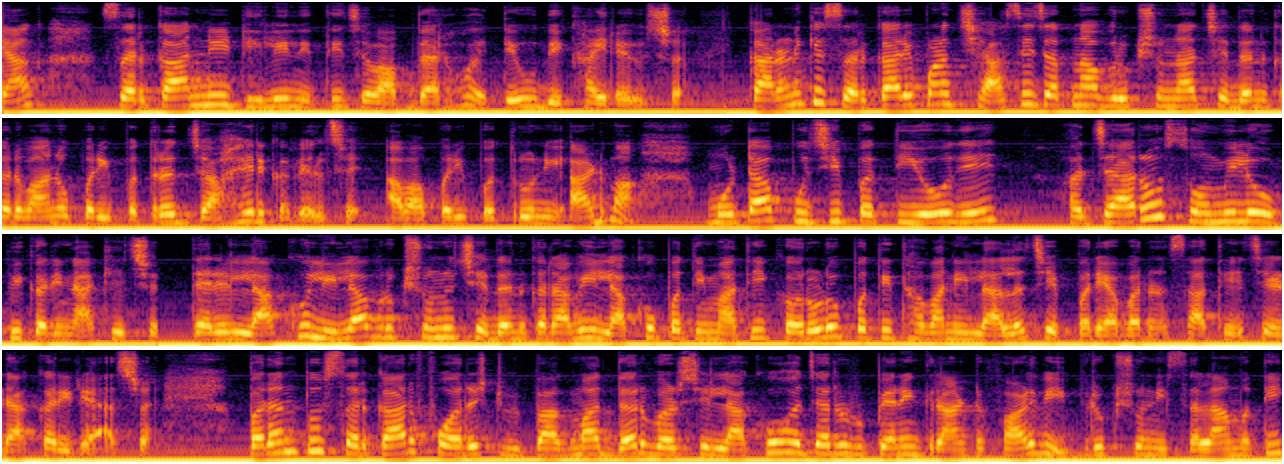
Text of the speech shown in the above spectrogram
ક્યાંક સરકારની ઢીલી નીતિ જવાબદાર હોય તેવું દેખાઈ રહ્યું છે. કારણ કે સરકારે પણ છ્યાસી જાતના વૃક્ષોના છેદન કરવાનો પરિપત્ર જાહેર કરેલ છે. આવા પરિપત્રોની આડમાં મોટા પૂંજીપતિઓ હજારો સોમિલો ઊભી કરી નાખે છે. ત્યારે લાખો લીલા વૃક્ષોનું છેદન કરાવી લાખોપતિમાંથી કરોડોપતિ થવાની લાલચે પર્યાવરણ સાથે ચેડા કરી રહ્યા છે. પરંતુ સરકાર ફોરેસ્ટ વિભાગમાં દર વર્ષે લાખો હજારો રૂપિયાની ગ્રાન્ટ ફાળવી વૃક્ષોની સલામતી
